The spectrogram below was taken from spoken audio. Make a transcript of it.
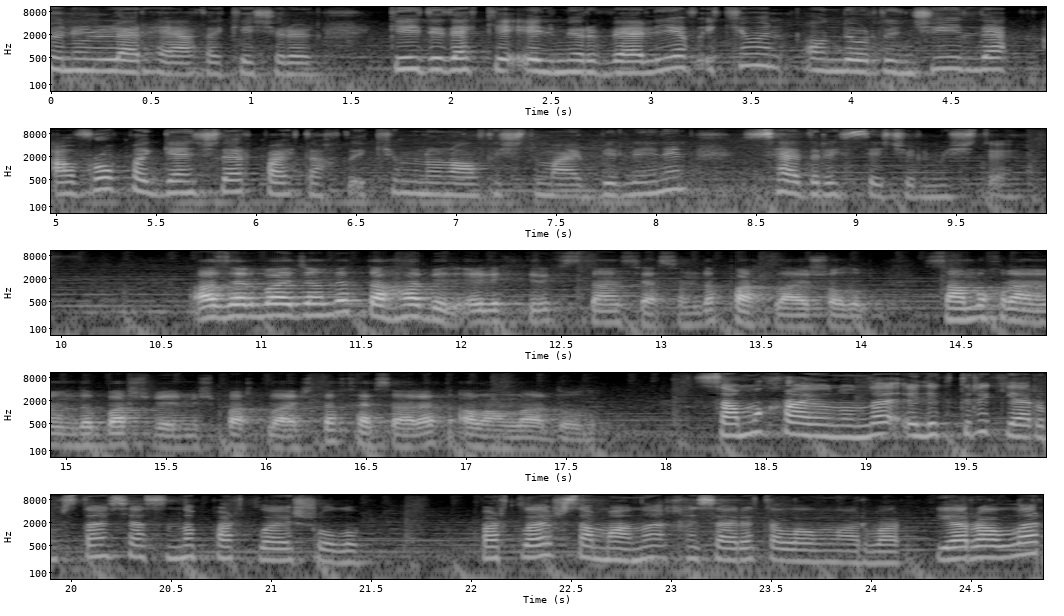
könüllülər həyata keçirir. Qeyd edək ki, Elmir Vəliyev 2014-cü ildə Avropa Gənclər Paytaxtı 2016 İctimai Birliyinin sədri seçilmişdi. Azərbaycanda daha bir elektrik stansiyasında partlayış olub. Samux rayonunda baş vermiş partlayışda xəsarət alanlar da olub. Samux rayonunda elektrik yarımstansiyasında partlayış olub. Partlayış zamanı xəsarət alanlar var. Yaralılar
